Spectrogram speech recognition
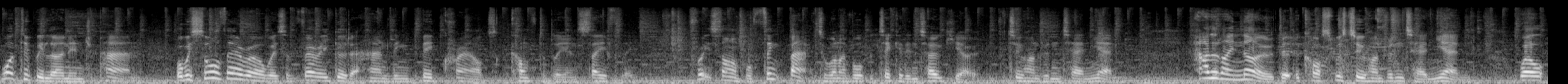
what did we learn in Japan? Well, we saw their railways are very good at handling big crowds comfortably and safely. For example, think back to when I bought the ticket in Tokyo for 210 yen. How did I know that the cost was 210 yen? Well,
